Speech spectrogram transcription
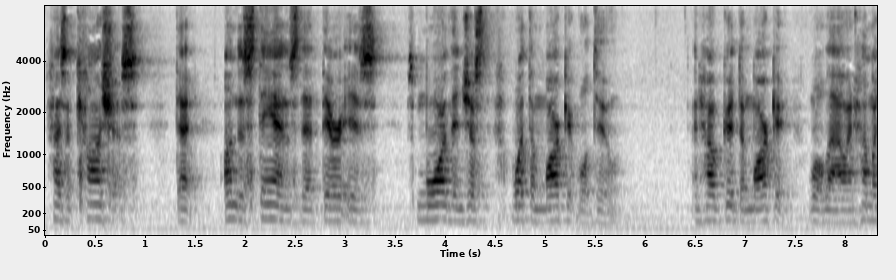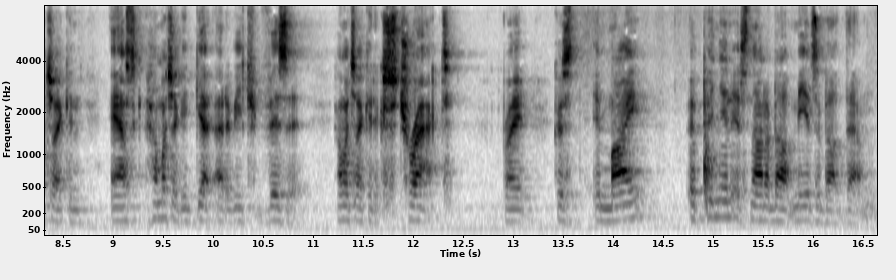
has a conscience that understands that there is more than just what the market will do and how good the market will allow and how much I can ask, how much I can get out of each visit, how much I can extract, right? Because in my opinion, it's not about me, it's about them.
